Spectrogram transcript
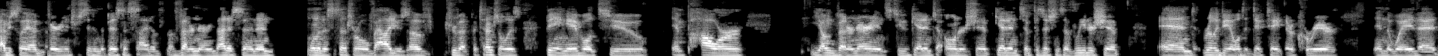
obviously, I'm very interested in the business side of, of veterinary medicine. And one of the central values of True Vet Potential is being able to empower young veterinarians to get into ownership, get into positions of leadership, and really be able to dictate their career in the way that,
